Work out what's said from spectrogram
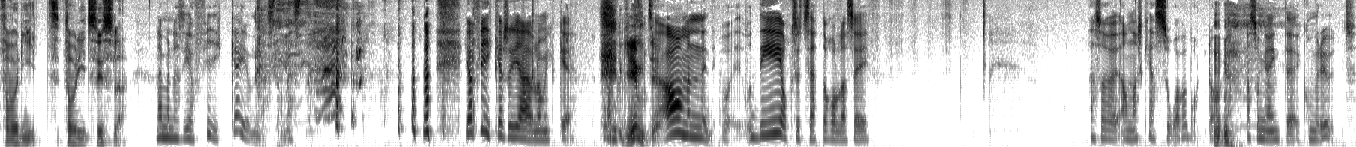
favorit, favoritsyssla? Nej men alltså jag fikar ju nästan mest. jag fikar så jävla mycket. Grymt ju! Ja, men och det är också ett sätt att hålla sig Alltså annars kan jag sova bort dagen. Alltså om jag inte kommer ut.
